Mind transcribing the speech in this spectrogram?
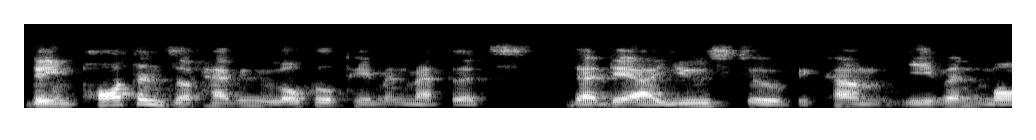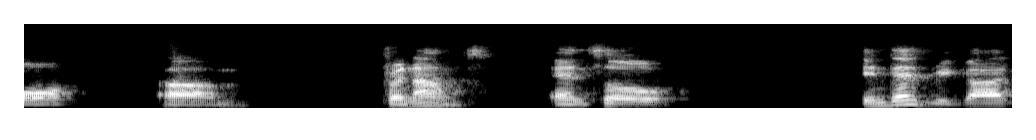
the importance of having local payment methods that they are used to become even more um, pronounced. And so, in that regard,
